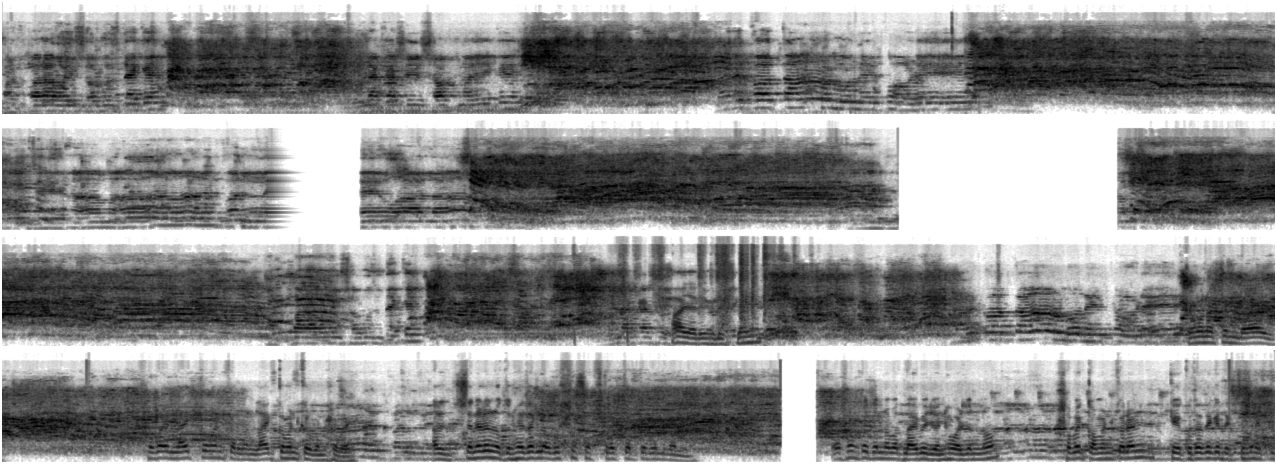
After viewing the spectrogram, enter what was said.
পাটপাড়া ওই সবুজ দেখে সেই স্বপ্ন এঁকে কথা মনে পড়ে আমার বললে ওয়ালা পাটপাড়া ওই সবুজ দেখে এলাকা সেই হাই আরিফুল ইসলাম। মনে কেমন আছেন ভাই? সবাই লাইক কমেন্ট করবেন লাইক কমেন্ট করবেন সবাই। আর চ্যানেলে নতুন হয়ে থাকলে অবশ্যই সাবস্ক্রাইব করতে বলবেন না। অসংখ্য ধন্যবাদ লাইভে জয়েন হওয়ার জন্য। সবাই কমেন্ট করেন, কে কোথা থেকে দেখতেছেন একটু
